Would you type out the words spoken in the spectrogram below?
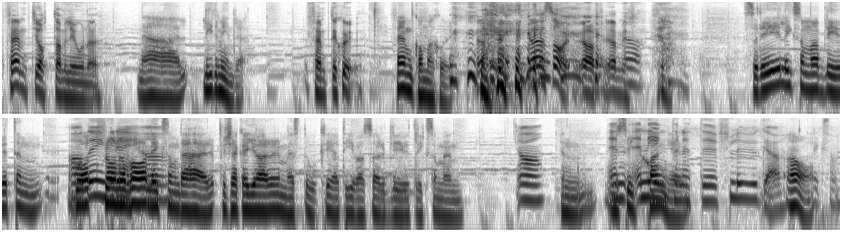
58 miljoner. Nej, lite mindre. 57. 5,7. Ja, jag sa ja, jag minns. Ja. Så det är liksom har blivit en... Ja, gått en från grej, att vara ja. liksom det här, försöka göra det mest okreativa så har det blivit liksom en, Ja, en en, en internetfluga. Ja. Liksom.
